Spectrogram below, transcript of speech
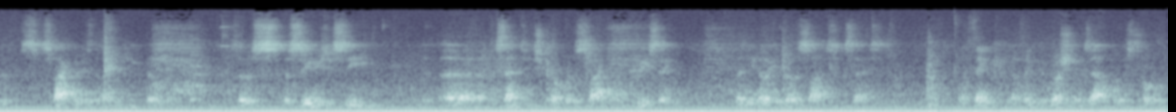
the sphagnum is the main peat builder. So as, as soon as you see uh, a percentage cover of sphagnum increasing, then you know you've got a sign of success. I think, I think the Russian example is probably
